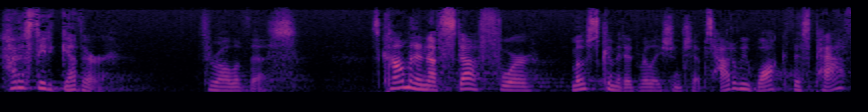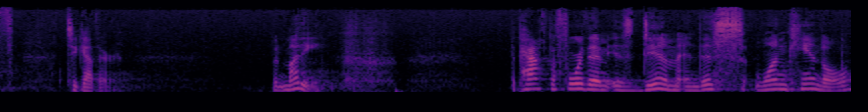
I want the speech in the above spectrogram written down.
How to stay together through all of this. It's common enough stuff for most committed relationships. How do we walk this path together? But muddy. The path before them is dim, and this one candle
